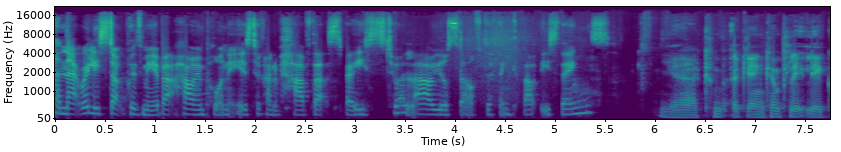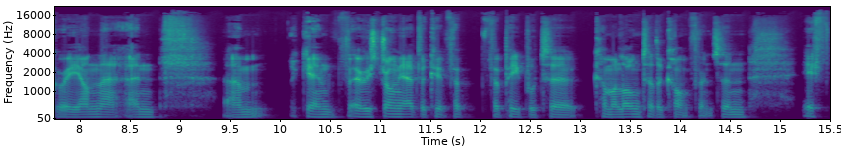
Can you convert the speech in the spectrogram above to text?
and that really stuck with me about how important it is to kind of have that space to allow yourself to think about these things. Yeah, com- again, completely agree on that. And um, again very strongly advocate for for people to come along to the conference. And if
